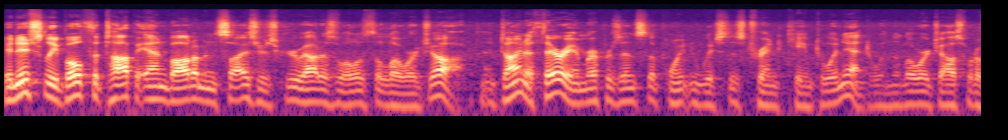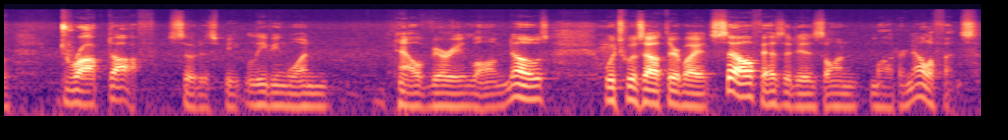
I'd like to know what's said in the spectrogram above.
Initially, both the top and bottom incisors grew out as well as the lower jaw. And Dinotherium represents the point in which this trend came to an end, when the lower jaw sort of dropped off, so to speak, leaving one now very long nose, which was out there by itself as it is on modern elephants.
